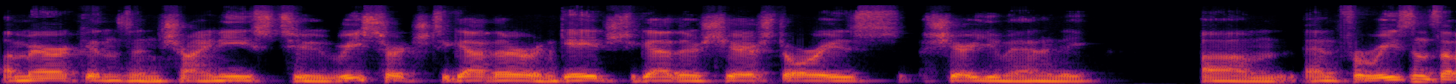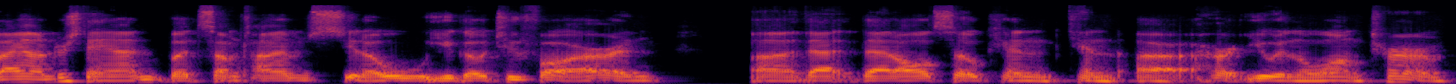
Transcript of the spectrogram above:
Americans and Chinese to research together, engage together, share stories, share humanity. Um, and for reasons that I understand, but sometimes you know you go too far, and uh, that that also can can uh, hurt you in the long term.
